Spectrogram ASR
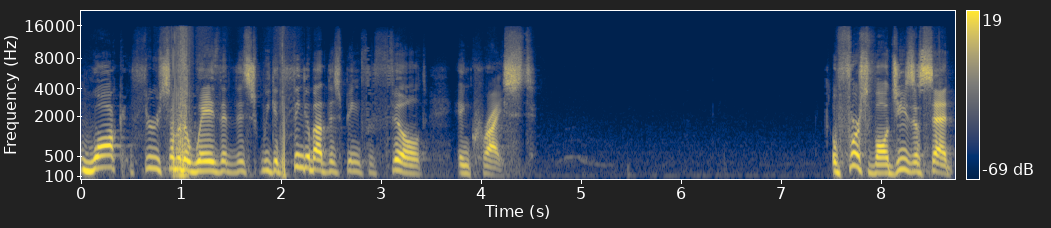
walk through some of the ways that this we could think about this being fulfilled in Christ. Well, first of all, Jesus said,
